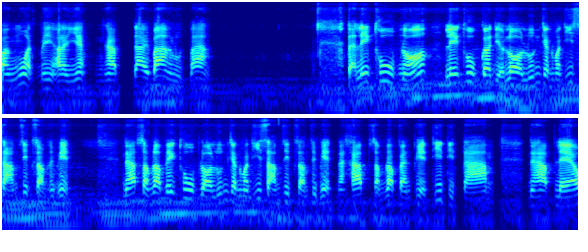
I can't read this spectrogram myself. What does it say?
บางงวดไม่อะไรเงี้ยนะครับ ได้บ้างหลุดบ้าง แต่เลขทูบเนาะเลขทูบก็เดี๋ยวรอลุ้นกันวันที่ 30 31นะครับสำหรับเลขทูบรอลุ้นกันวันที่ 30 31นะครับสำหรับแฟนเพจที่ติดตามนะครับแล้ว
